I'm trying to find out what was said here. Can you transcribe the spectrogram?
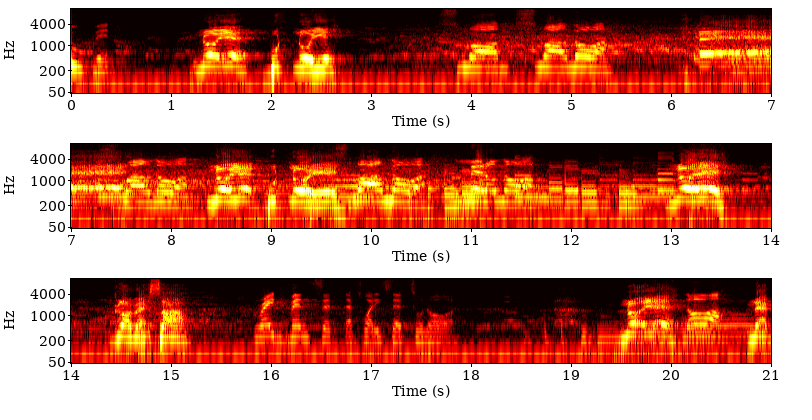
stupid. Noye, bout noye. Small, small Noah. Small Noah. Noye, bout noye. Small Noah. Little Noah. Noye, grand Vincent. Great Vincent. That's what he said to Noah. Noye, Noah. noir. Black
